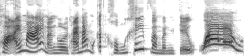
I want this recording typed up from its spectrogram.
thoải mái mọi người, thoải mái một cách khủng khiếp và mình, kiểu, wow!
